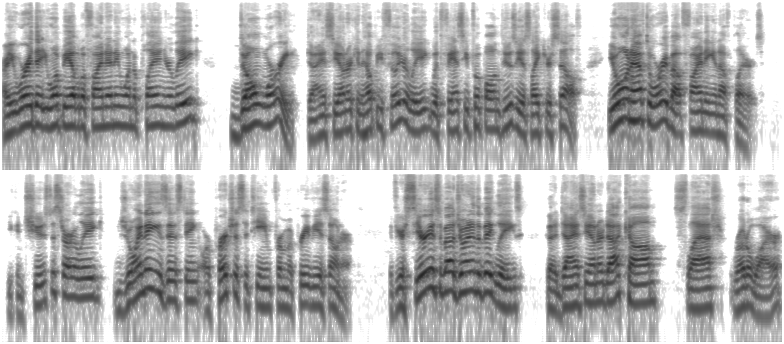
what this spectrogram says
Are you worried that you won't be able to find anyone to play in your league? Don't worry. Dynasty Owner can help you fill your league with fancy football enthusiasts like yourself. You won't have to worry about finding enough players. You can choose to start a league, join an existing, or purchase a team from a previous owner. If you're serious about joining the big leagues, go to dynastyowner.com slash rotowire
